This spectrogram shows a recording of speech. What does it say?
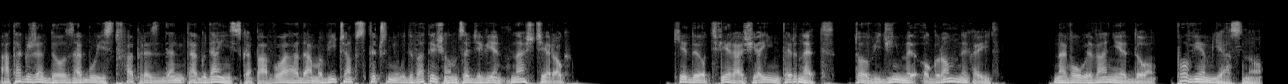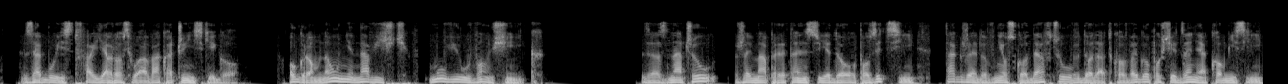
a także do zabójstwa prezydenta Gdańska Pawła Adamowicza w styczniu 2019 rok. Kiedy otwiera się internet, to widzimy ogromny hejt. Nawoływanie do, powiem jasno, zabójstwa Jarosława Kaczyńskiego. Ogromną nienawiść, mówił Wąsik. Zaznaczył, że ma pretensje do opozycji, także do wnioskodawców dodatkowego posiedzenia komisji,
